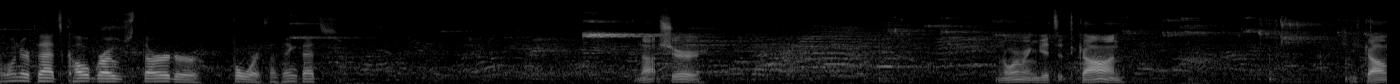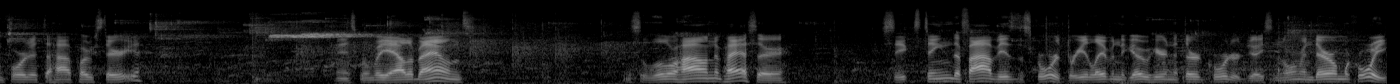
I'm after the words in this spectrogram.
I wonder if that's Colgrove's third or fourth. I think that's Not sure. Norman gets it to Con. Calling for it at the high post area. And it's going to be out of bounds. It's a little high on the pass there. 16 to 5 is the score. 3.11 to go here in the third quarter. Jason Norman, Darryl McCoy,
